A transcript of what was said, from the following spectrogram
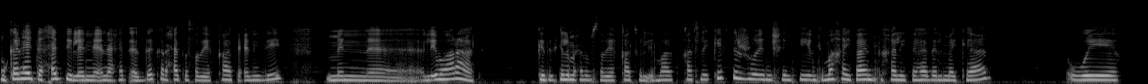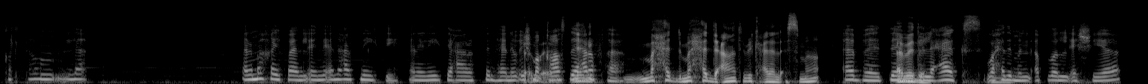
وكان هي تحدي لأني أنا حتى أتذكر حتى صديقات عندي من آه، الإمارات. كنت أتكلم مع صديقات في الإمارات. قالت لي كيف تجرؤي إنك أنت أنت ما خايفة أن تدخلي في هذا المكان؟ وقلت لهم لا. أنا ما خايفة لأني أنا أعرف نيتي. أنا نيتي عرفتنها أنا إيش أم- مقاصدي يعني أعرفها. ما حد ما حد عاتبك على الأسماء؟ ابدا, أبداً. بالعكس واحدة. من أفضل الأشياء.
